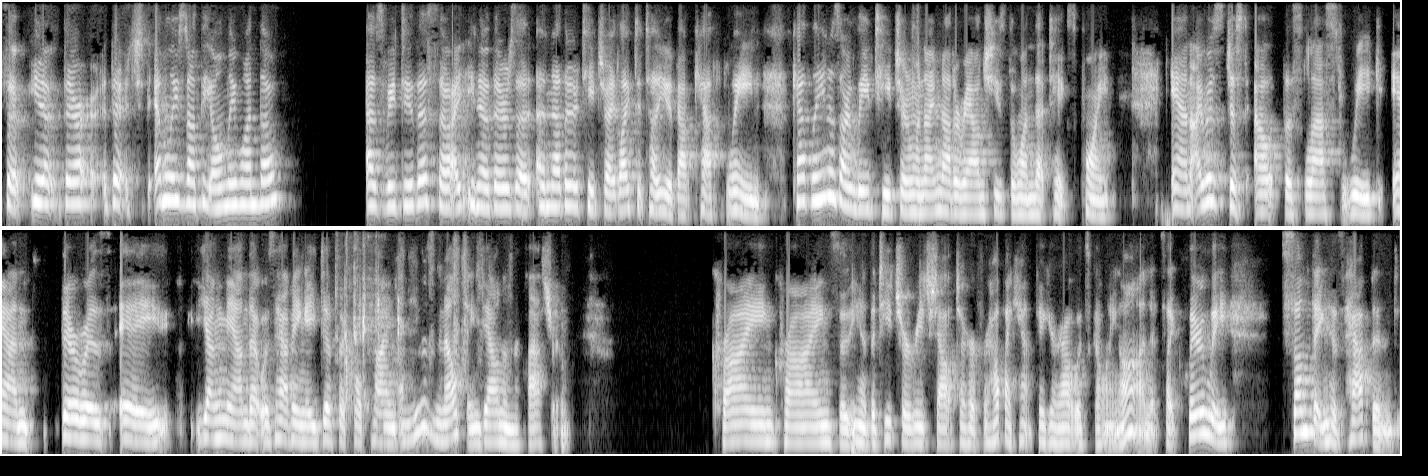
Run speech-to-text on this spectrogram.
So you know, there, there Emily's not the only one though as we do this. So I, you know, there's a, another teacher I'd like to tell you about, Kathleen. Kathleen is our lead teacher, and when I'm not around, she's the one that takes point. And I was just out this last week, and there was a young man that was having a difficult time, and he was melting down in the classroom, crying, crying. So you know, the teacher reached out to her for help. I can't figure out what's going on. It's like clearly something has happened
